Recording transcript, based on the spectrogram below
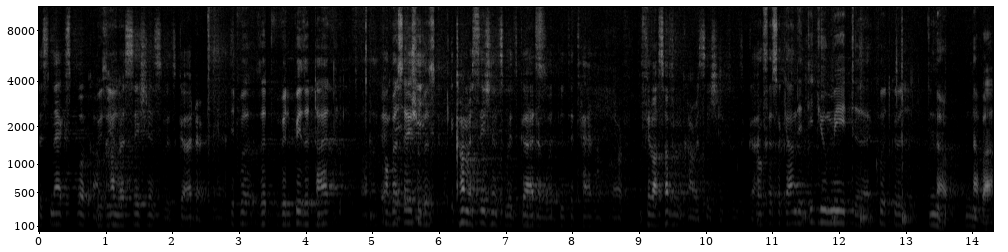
this next book on With you. conversations with Gödel. It will, that will be the title, uh, Conversation with Conversations with Gödel would be the title, or philosophical conversations with Gödel. Professor Gandy. Did you meet uh, Kurt Gödel? No, never.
